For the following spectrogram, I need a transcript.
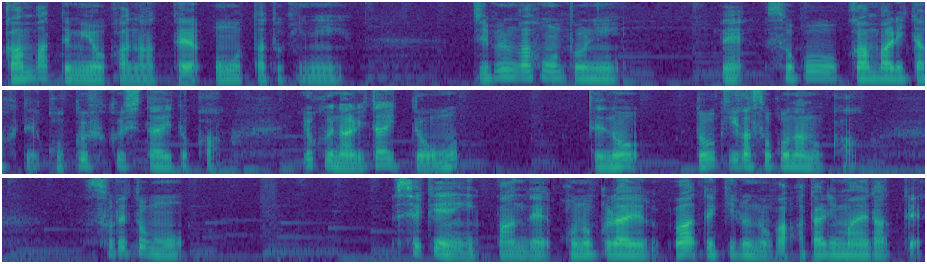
頑張ってみようかなって思った時に自分が本当にねそこを頑張りたくて克服したいとか良くなりたいって思っての動機がそこなのかそれとも世間一般でこのくらいはできるのが当たり前だって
